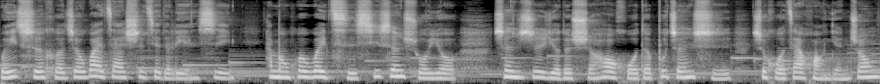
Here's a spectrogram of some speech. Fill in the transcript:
维持和这外在世界的联系。他们会为此牺牲所有，甚至有的时候活得不真实，是活在谎言中。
